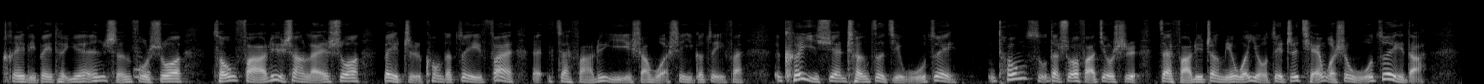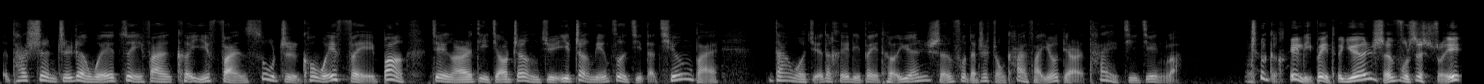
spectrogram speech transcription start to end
黑里贝特约恩神父说：“从法律上来说，被指控的罪犯，呃，在法律意义上，我是一个罪犯，可以宣称自己无罪。”通俗的说法就是在法律证明我有罪之前，我是无罪的。他甚至认为罪犯可以反诉指控为诽谤，进而递交证据以证明自己的清白。但我觉得黑里贝特约恩神父的这种看法有点太激进了。这个黑里贝特约恩神父是谁？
